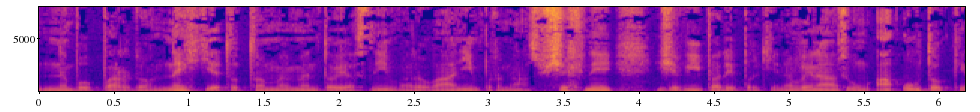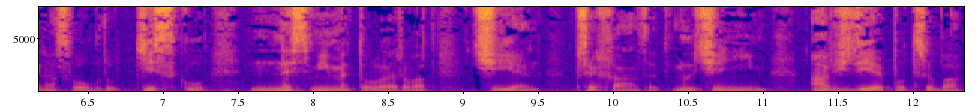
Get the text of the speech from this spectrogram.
nebo pardon, nech je toto memento jasným varováním pro nás všechny, že výpady proti novinářům a útoky na svobodu tisku nesmíme tolerovat, či jen přecházet mlčením a vždy je potřeba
